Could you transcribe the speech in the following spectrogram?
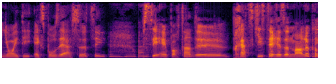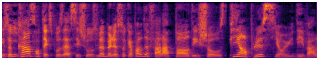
ils ont été exposés à ça, tu sais. Mhm. Puis c'est important de pratiquer ces raisonnements-là comme Mais ça. oui. Quand ils sont exposés à ces choses-là, ben là, ils sont capables de faire la part des choses. Puis en plus, ils ont eu des valeurs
